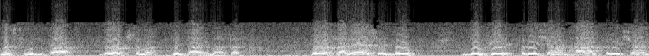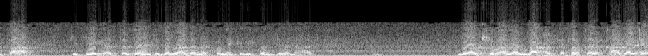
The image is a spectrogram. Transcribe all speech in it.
مقصول با دو اقسم بلّہ علاقہ بہت سارے ایسے لوگ جو کہ پریشان حال، پریشان تھا کسی ایک گھر پر جائیں تو دروازہ نہ کھونے کے لیے کون سے بنا دو اقسم اگر اللہ پر قسم کھا بیٹھے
